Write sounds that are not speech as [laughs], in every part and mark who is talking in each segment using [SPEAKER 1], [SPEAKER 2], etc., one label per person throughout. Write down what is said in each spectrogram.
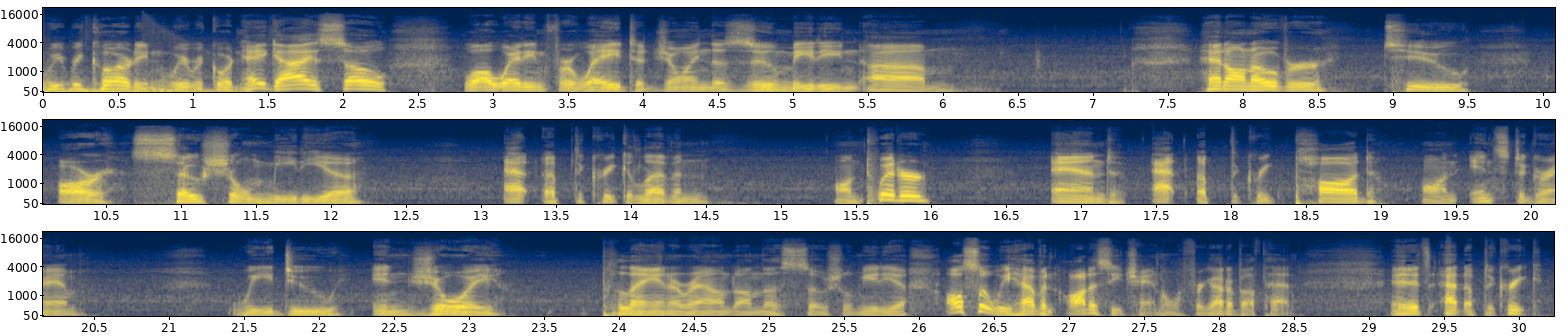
[SPEAKER 1] Are we recording? We're recording. Hey guys, so while waiting for Wade to join the Zoom meeting, um, head on over to our social media at Up the Creek 11 on Twitter and at Up the Creek Pod on Instagram. We do enjoy playing around on the social media. Also, we have an Odysee channel. I forgot about that and it's at Up the Creek.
